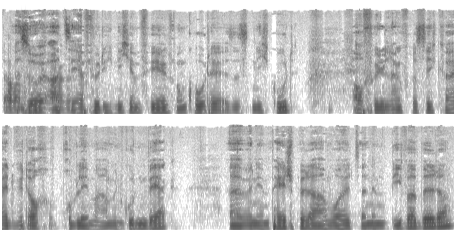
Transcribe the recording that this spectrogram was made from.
Also. ACF würde ich nicht empfehlen, vom Code her ist es nicht gut. Auch für die Langfristigkeit wird auch Probleme haben in Gutenberg. Äh, wenn ihr einen Page-Builder haben wollt, dann nehmt Beaver-Builder.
